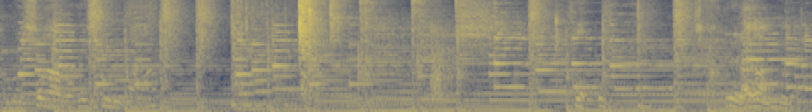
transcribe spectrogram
한번 쏘아보겠습니다. 오, 잘 나갑니다.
